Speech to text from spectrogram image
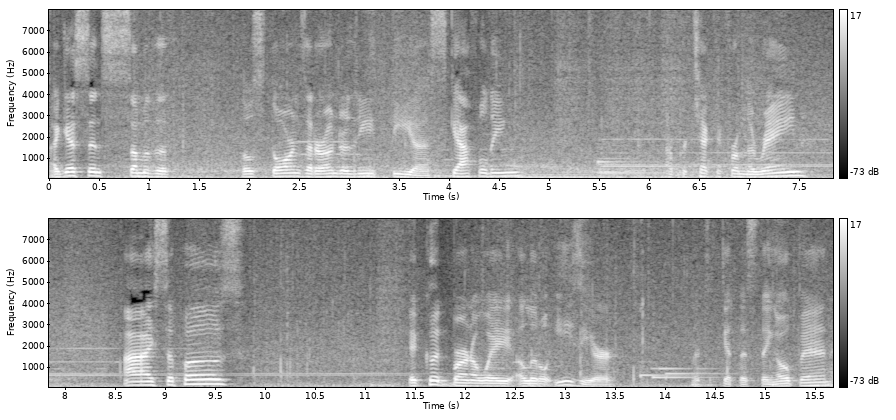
I guess since some of the those thorns that are underneath the uh, scaffolding are protected from the rain. I suppose it could burn away a little easier. Let's get this thing open.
